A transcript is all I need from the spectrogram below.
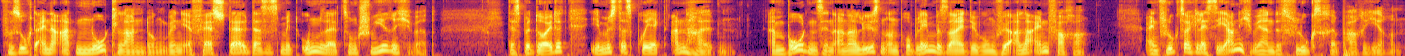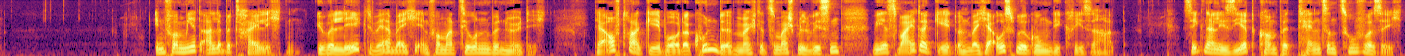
Versucht eine Art Notlandung, wenn ihr feststellt, dass es mit Umsetzung schwierig wird. Das bedeutet, ihr müsst das Projekt anhalten. Am Boden sind Analysen und Problembeseitigung für alle einfacher. Ein Flugzeug lässt sich auch nicht während des Flugs reparieren. Informiert alle Beteiligten. Überlegt, wer welche Informationen benötigt. Der Auftraggeber oder Kunde möchte zum Beispiel wissen, wie es weitergeht und welche Auswirkungen die Krise hat. Signalisiert Kompetenz und Zuversicht.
